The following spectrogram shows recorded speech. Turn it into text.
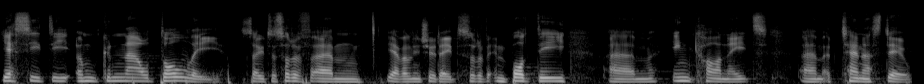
Iesu di ymgnawdoli. So to sort of, um, yeah, fel ni'n siŵr dweud, sort of embody, um, incarnate um, y tenas Dyw.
